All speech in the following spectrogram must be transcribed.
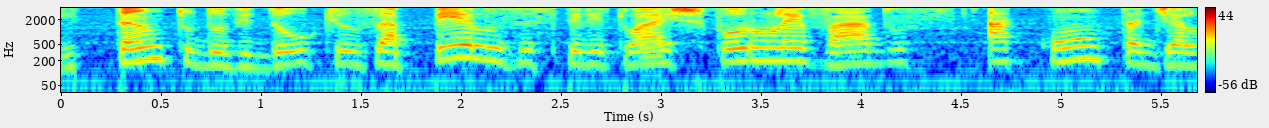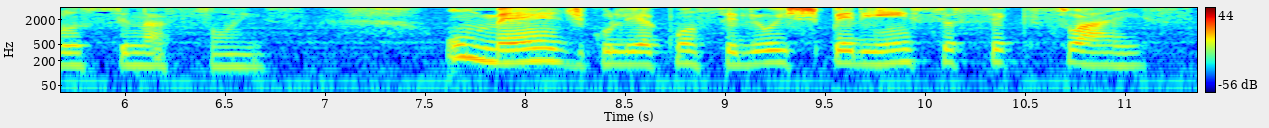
E tanto duvidou que os apelos espirituais foram levados à conta de alucinações. Um médico lhe aconselhou experiências sexuais.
